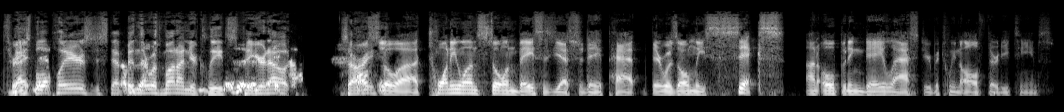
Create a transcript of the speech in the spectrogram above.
That's Baseball right. players just step in there with mud on your cleats. Figure it out. Sorry. Also, uh, 21 stolen bases yesterday, Pat. There was only six on opening day last year between all 30 teams.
